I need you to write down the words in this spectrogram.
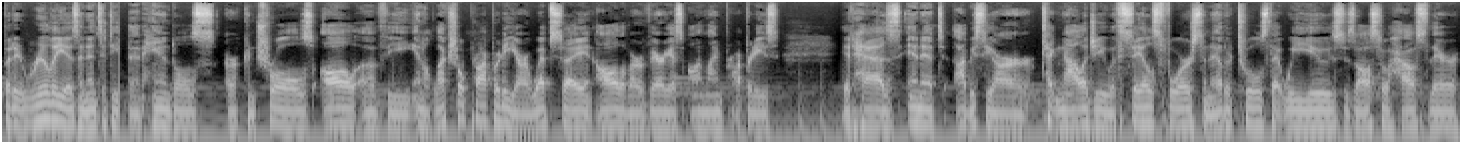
But it really is an entity that handles or controls all of the intellectual property, our website, and all of our various online properties. It has in it, obviously, our technology with Salesforce and other tools that we use is also housed there.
